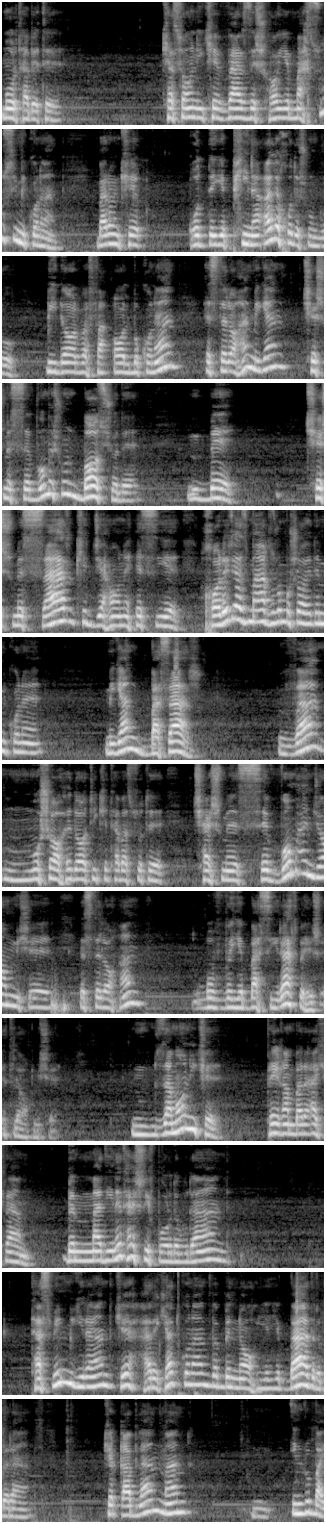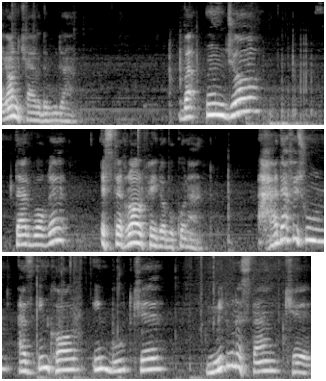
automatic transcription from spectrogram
مرتبطه. کسانی که ورزش های مخصوصی می‌کنند برای اینکه قده پینعل خودشون رو بیدار و فعال بکنن اصطلاحا میگن چشم سومشون باز شده به چشم سر که جهان حسی خارج از مغز رو مشاهده می‌کنه. میگن بسر و مشاهداتی که توسط چشم سوم انجام میشه اصطلاحا قوه بصیرت بهش اطلاق میشه. زمانی که پیغمبر اکرم به مدینه تشریف برده بودند تصمیم می‌گیرند که حرکت کنند و به ناحیه بدر برند که قبلا من این رو بیان کرده بودم. و اونجا در واقع استقرار پیدا بکنند. هدفشون از این کار این بود که می‌دونستند که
